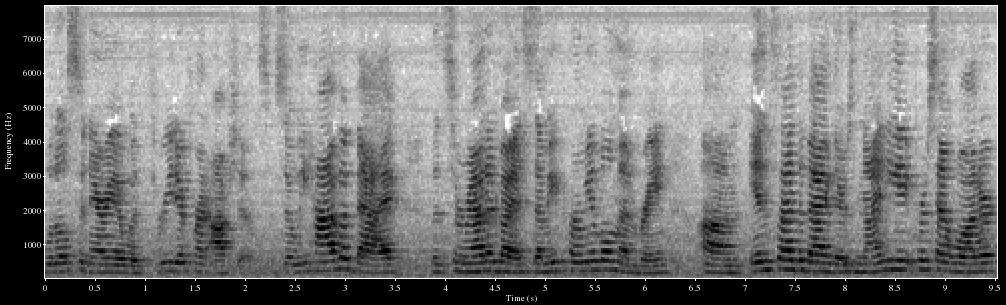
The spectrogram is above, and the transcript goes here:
little scenario with three different options. So we have a bag that's surrounded by a semi-permeable membrane um, inside the bag, there's 98% water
